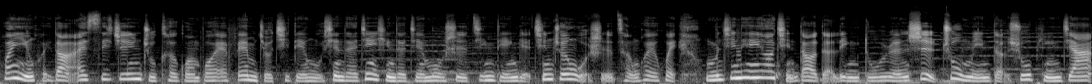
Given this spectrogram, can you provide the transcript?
欢迎回到 IC 之音主客广播 FM 九七点五，现在进行的节目是《经典也青春》，我是陈慧慧。我们今天邀请到的领读人是著名的书评家、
